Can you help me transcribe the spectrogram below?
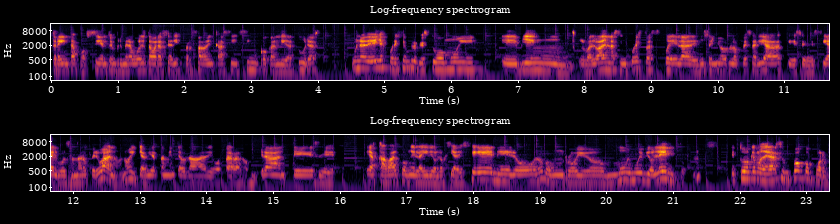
30% en primera vuelta, ahora se ha dispersado en casi cinco candidaturas. Una de ellas, por ejemplo, que estuvo muy eh, bien evaluada en las encuestas fue la de un señor López Aliaga que se decía el Bolsonaro peruano, ¿no? Y que abiertamente hablaba de votar a los migrantes, de, acabar con la ideología de género. Con un rollo muy, muy violento, ¿no? Que tuvo que moderarse un poco por,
